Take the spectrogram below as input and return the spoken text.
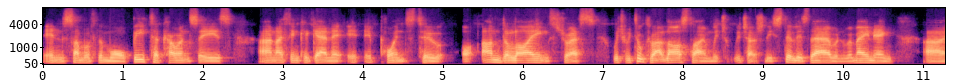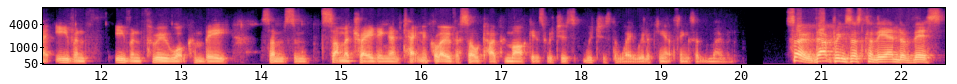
in some of the more beta currencies. And I think, again, it, it points to underlying stress, which we talked about last time, which, which actually still is there and remaining, uh, even, even through what can be some some summer trading and technical oversold type of markets, which is which is the way we're looking at things at the moment. So that brings us to the end of this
